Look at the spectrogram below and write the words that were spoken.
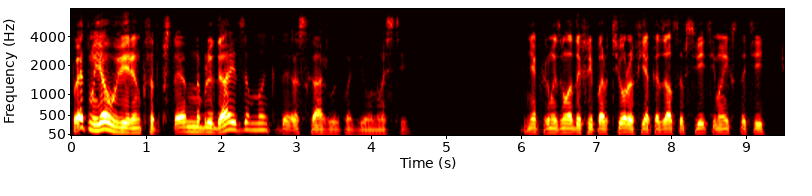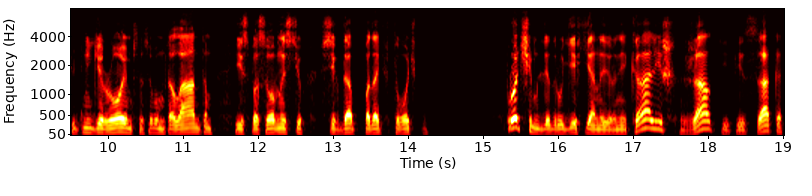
Поэтому я уверен, кто-то постоянно наблюдает за мной, когда я расхаживаю по отделу новостей. Некоторым из молодых репортеров я оказался в свете моих статей чуть не героем с особым талантом и способностью всегда попадать в точку. Впрочем, для других я наверняка лишь жалкий писака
